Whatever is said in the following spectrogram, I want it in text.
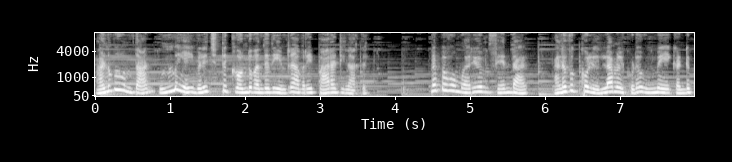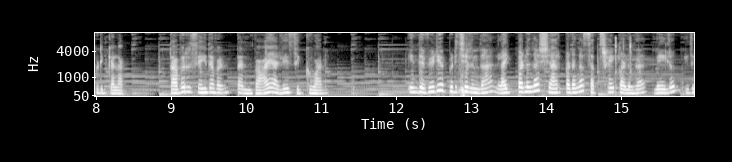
அனுபவம் தான் உண்மையை வெளிச்சத்துக்கு கொண்டு வந்தது என்று அவரை பாராட்டினார்கள். அனுபவம் அறிவும் சேர்ந்தால் அளவுக்குள் இல்லாமல் கூட உண்மையை கண்டுபிடிக்கலாம். தவறு செய்தவன் தன் வாயாலே சிக்குவான். இந்த வீடியோ பிடிச்சிருந்தா லைக் பண்ணுங்க ஷேர் பண்ணுங்க சப்ஸ்கிரைப் பண்ணுங்க. மேலும் இது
